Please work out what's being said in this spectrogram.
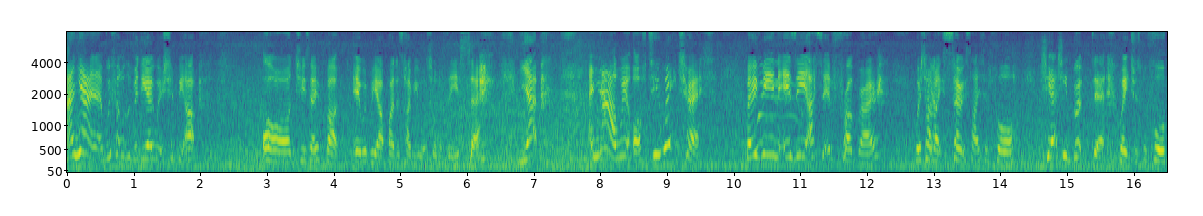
and yeah, we filmed the video which should be up on Tuesday, but it would be up by the time you watch all of these, so yep. And now we're off to Waitress. Both me and Izzy are sitting front row, which I'm like so excited for. She actually booked it, Waitress, before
